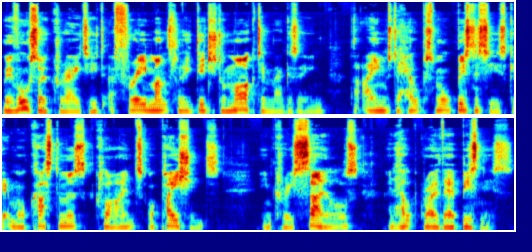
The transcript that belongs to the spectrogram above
We have also created a free monthly digital marketing magazine that aims to help small businesses get more customers, clients, or patients, increase sales, and help grow their business.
